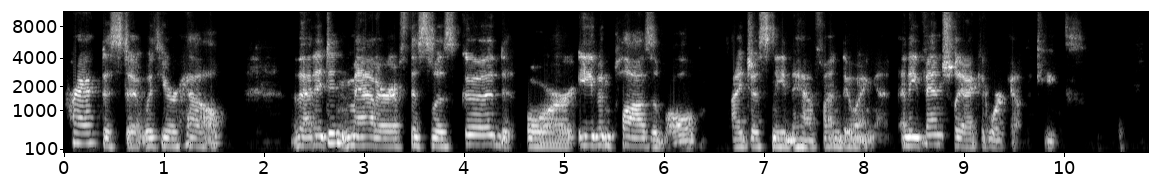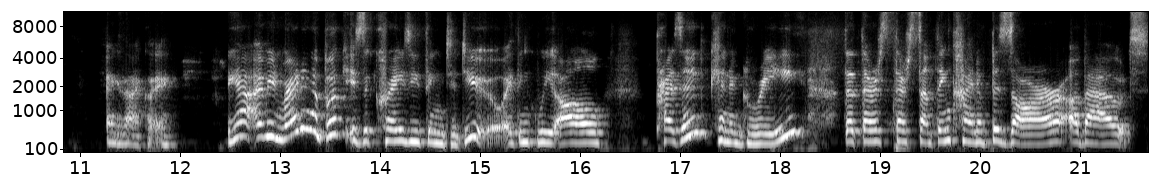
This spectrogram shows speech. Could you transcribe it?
practiced it with your help that it didn't matter if this was good or even plausible. I just needed to have fun doing it. And eventually I could work out the kinks. Exactly. Yeah, I mean, writing a book is a crazy thing to do. I think we all present can agree that there's there's something kind of bizarre about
